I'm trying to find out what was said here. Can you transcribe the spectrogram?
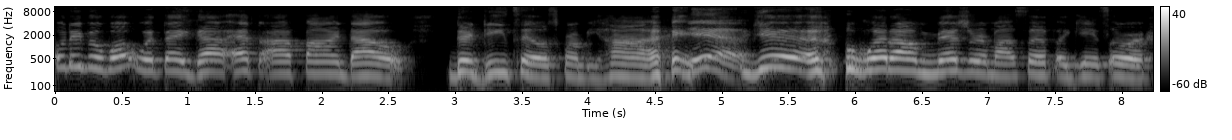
would even want what they got after I find out their details from behind. Yeah. yeah. What I'm measuring myself against, or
